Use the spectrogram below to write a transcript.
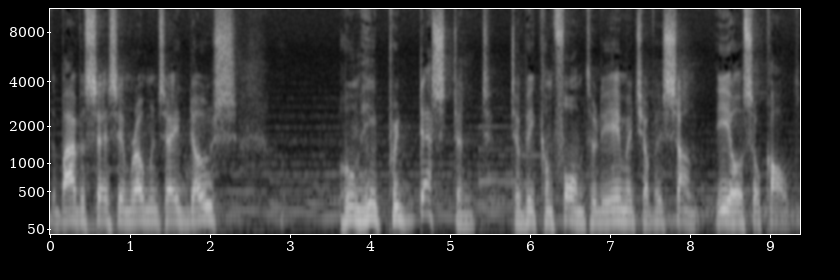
The Bible says in Romans 8, those whom He predestined to be conformed to the image of His Son, He also called.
